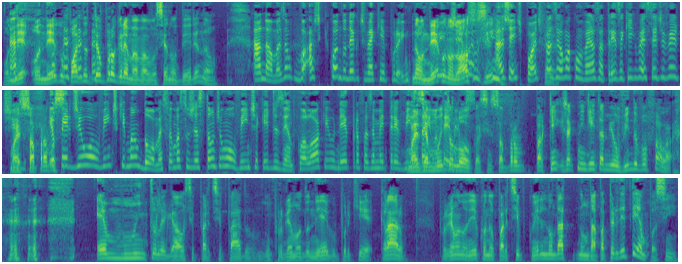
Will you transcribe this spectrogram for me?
O, ne o Nego pode ter o programa, mas você no dele, não. Ah, não, mas eu acho que quando o nego tiver aqui por em- Não, em nego no nosso, sim. A gente pode fazer uma conversa três aqui que vai ser divertido. Mas só pra Eu você- perdi o ouvinte que mandou, mas foi uma sugestão de um ouvinte aqui dizendo: coloquem o nego para fazer uma entrevista Mas aí é muito louco, assim, só pra, pra quem. Já que ninguém tá me ouvindo, eu vou falar. é muito legal se participar do, do programa do Nego, porque, claro, O programa do Nego, quando eu participo com ele, não dá, não dá para perder tempo, assim.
